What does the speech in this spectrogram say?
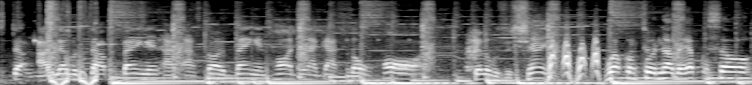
I never stopped. I never stopped banging. I, I started banging hard, then I got so hard till it was a shame. Welcome to another episode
